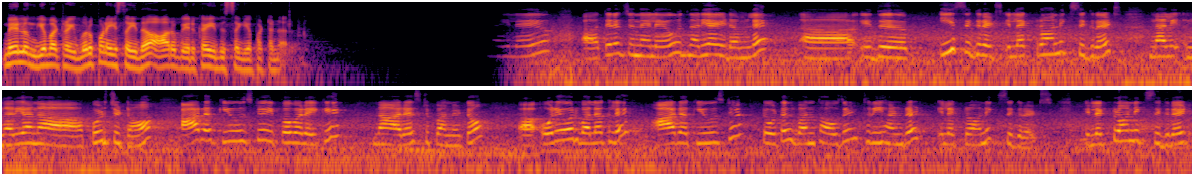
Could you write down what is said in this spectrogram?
மேலும் இவற்றை விற்பனை செய்த ஆறு பேர் கைது செய்யப்பட்டனர். சென்னையிலேயும் சென்னையிலேயும் நிறைய இடம்ல இது இ சிகரெட்ஸ் எலக்ட்ரானிக் சிகரெட்ஸ் நிறைய நிறையா நான் பிடிச்சிட்டோம். ஆர் அக்யூஸ்டு இப்போ வரைக்கும் நான் அரெஸ்ட் பண்ணிட்டோம். ஒரே ஒரு வழக்கில் are accused total one thousand three hundred electronic cigarettes electronic cigarette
